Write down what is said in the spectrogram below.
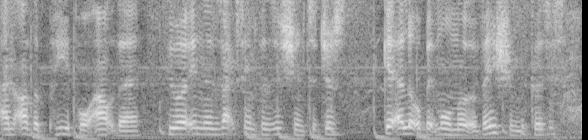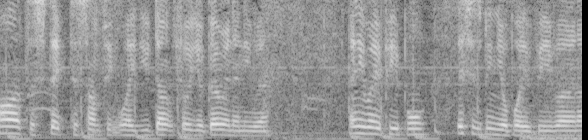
and other people out there who are in the exact same position to just get a little bit more motivation because it's hard to stick to something where you don't feel you're going anywhere. Anyway, people, this has been your boy Vevoh, and I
